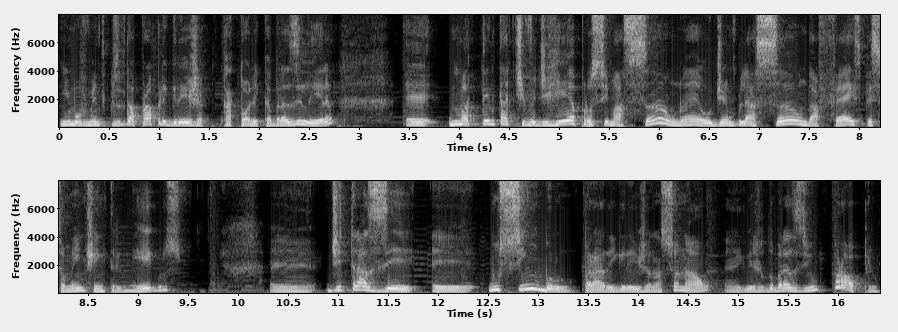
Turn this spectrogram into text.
em um movimento inclusive da própria Igreja Católica Brasileira, é, numa tentativa de reaproximação, né, ou de ampliação da fé, especialmente entre negros, é, de trazer é, um símbolo para a Igreja Nacional, a Igreja do Brasil, próprio.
